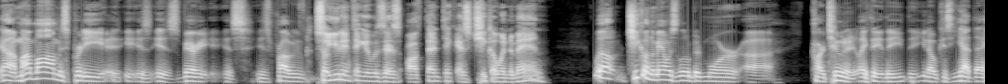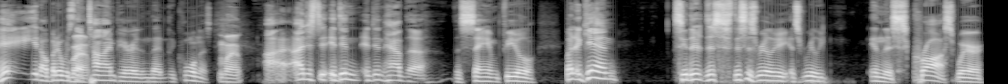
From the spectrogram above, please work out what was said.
Yeah, my mom is pretty is is very is is probably so you didn't think it was as authentic as Chico and the Man? well. Chico and the Man was a little bit more uh cartoony, like the the, the you know because he had the hey you know, but it was Right. that time period and the the coolness. Right. I, I just it didn't it didn't have the the same feel. But again, see there, this this is really it's really in this cross where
